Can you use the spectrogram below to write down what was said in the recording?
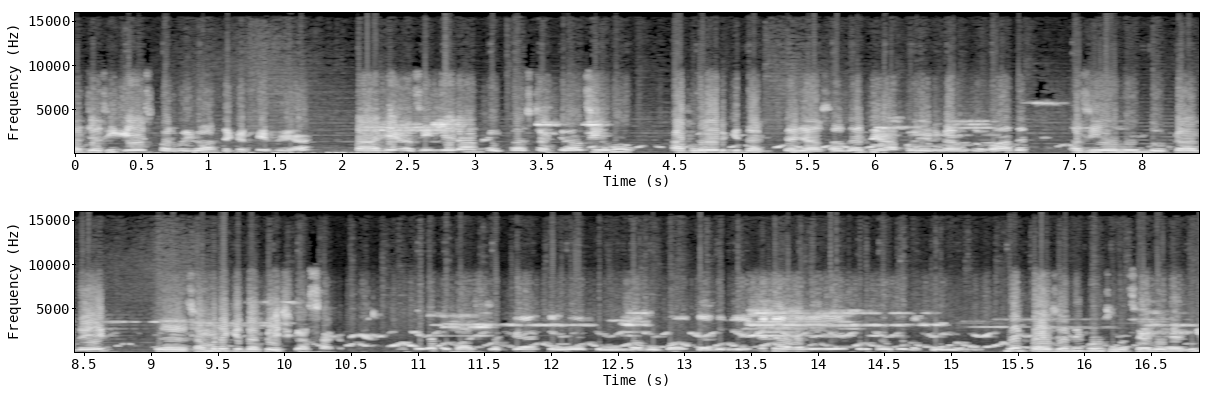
ਅੱਜ ਅਸੀਂ ਇਸ ਪਰਪਸ ਵਾਸਤੇ ਇਕੱਠੇ ਹੋਏ ਹਾਂ ਤਾਂ ਕਿ ਅਸੀਂ ਜਿਹੜਾ ਇਨਫਰਾਸਟ੍ਰਕਚਰ ਆ ਉਹਨੂੰ ਅਪਗ੍ਰੇਡ ਕਿੱਦਾਂ ਕੀਤਾ ਜਾ ਸਕਦਾ ਤੇ ਅਪਗ੍ਰੇਡ ਕਰਨ ਤੋਂ ਬਾਅਦ ਅਸੀਂ ਉਹਨੂੰ ਲੋਕਾਂ ਦੇ ਅਹ, ਸਾਹਮਣੇ ਕਿੱਦਾਂ ਪੇਸ਼ ਕਰ ਸਕਦੇ ਹਾਂ? ਇਹਦਾ ਕੋਈ ਬਜਟ ਕਿੰਨੇ ਕਰੋੜ ਦਾ ਕੋਈ ਬਜਟ ਹੈ ਨਹੀਂ ਤੇ ਜਾਂ ਹਲੇ ਇਹ ਪ੍ਰਪੋਜ਼ਲ ਰੱਖੇ ਹੋਏ ਨਹੀਂ ਪੈਸੇ ਦੀ ਕੋਈ ਸਮੱਸਿਆ ਨਹੀਂ ਹੈਗੀ।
